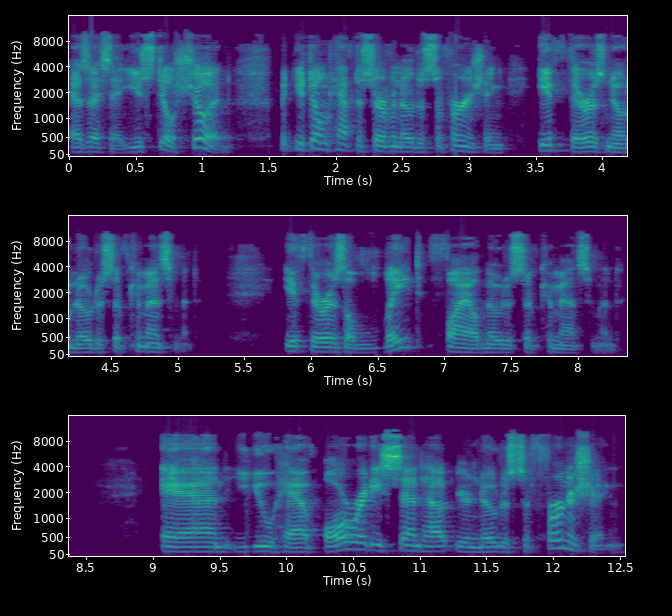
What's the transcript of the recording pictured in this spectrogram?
As I say, you still should, but you don't have to serve a notice of furnishing if there is no notice of commencement. If there is a late filed notice of commencement, and you have already sent out your notice of furnishing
